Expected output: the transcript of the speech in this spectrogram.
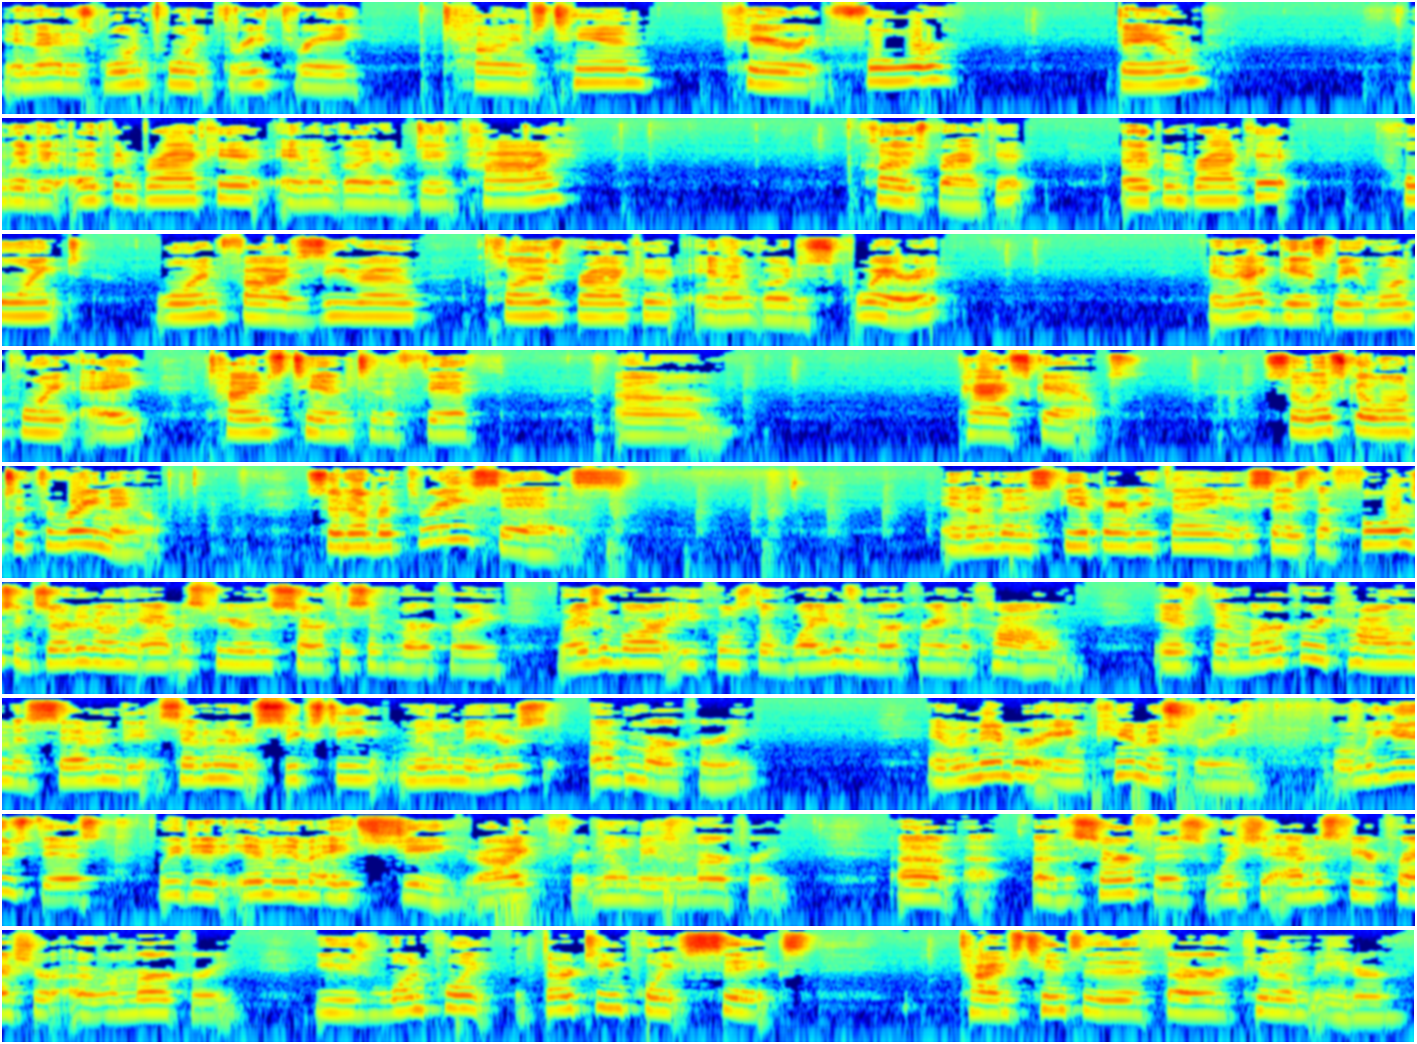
and that is 1.33 times 10 caret 4 down. I'm going to do open bracket and I'm going to do pi close bracket. Open bracket 0.150 close bracket and I'm going to square it. And that gives me 1.8 times 10 to the fifth um, pascals. So let's go on to 3 now. So number 3 says, and I'm going to skip everything. It says the force exerted on the atmosphere of the surface of Mercury reservoir equals the weight of the mercury in the column. If the mercury column is 70, 760 millimeters of mercury, and remember in chemistry, when we used this, we did mmHg, right, for millimeters of mercury, of, uh, of the surface, which the atmosphere pressure over mercury. Use 1.13.6 times 10 to the third kilometer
